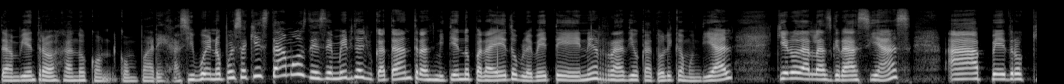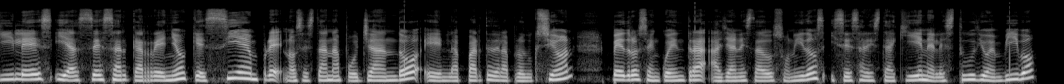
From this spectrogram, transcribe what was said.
también trabajando con, con parejas. Y bueno, pues aquí estamos desde Mérida, Yucatán, transmitiendo para EWTN, Radio Católica Mundial. Quiero dar las gracias a Pedro Quiles y a César Carreño, que siempre nos están apoyando en la parte de la producción. Pedro se encuentra allá en Estados Unidos y César está aquí en el estudio en vivo.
